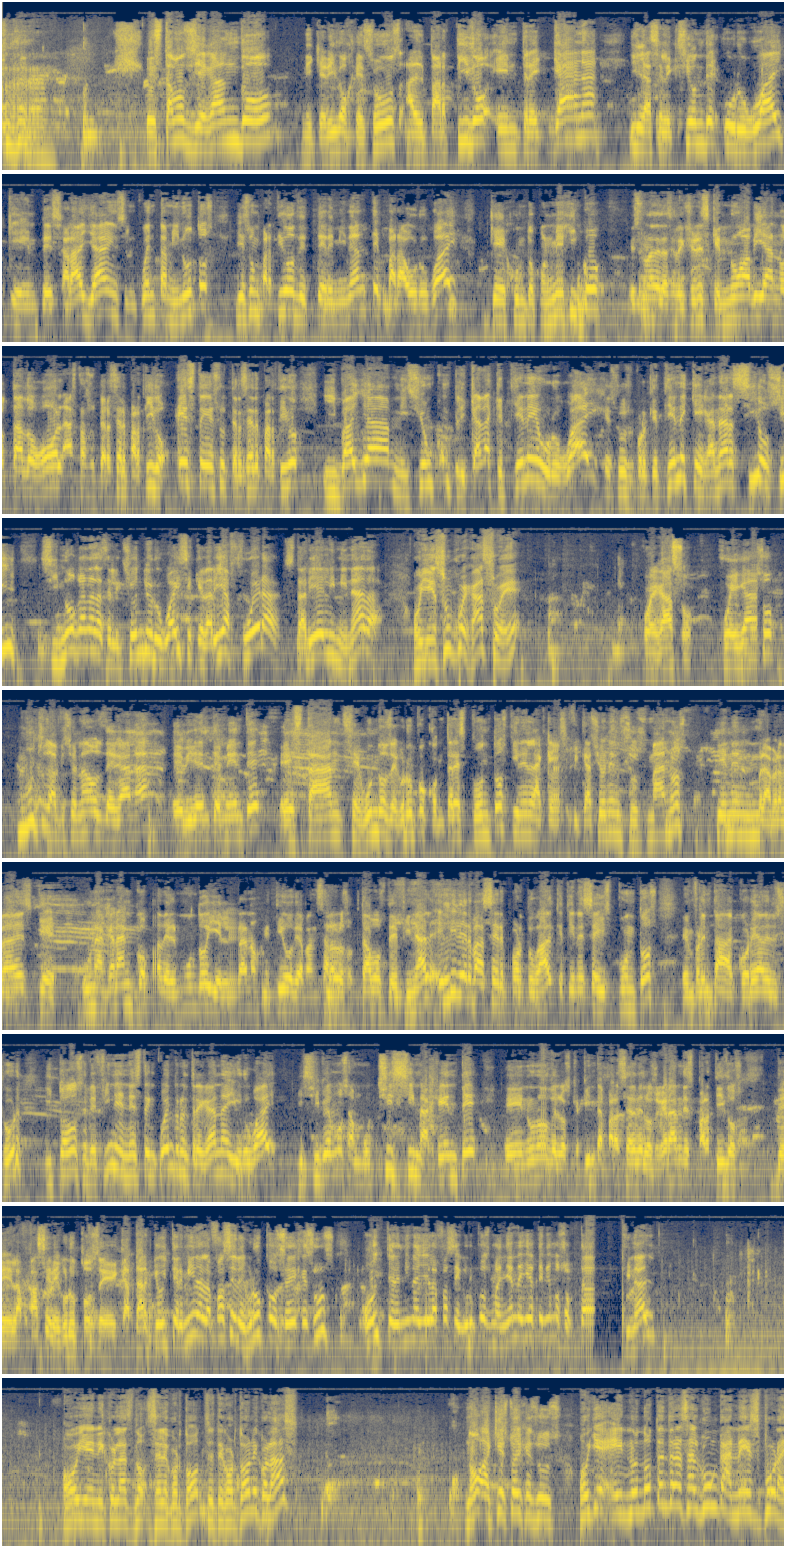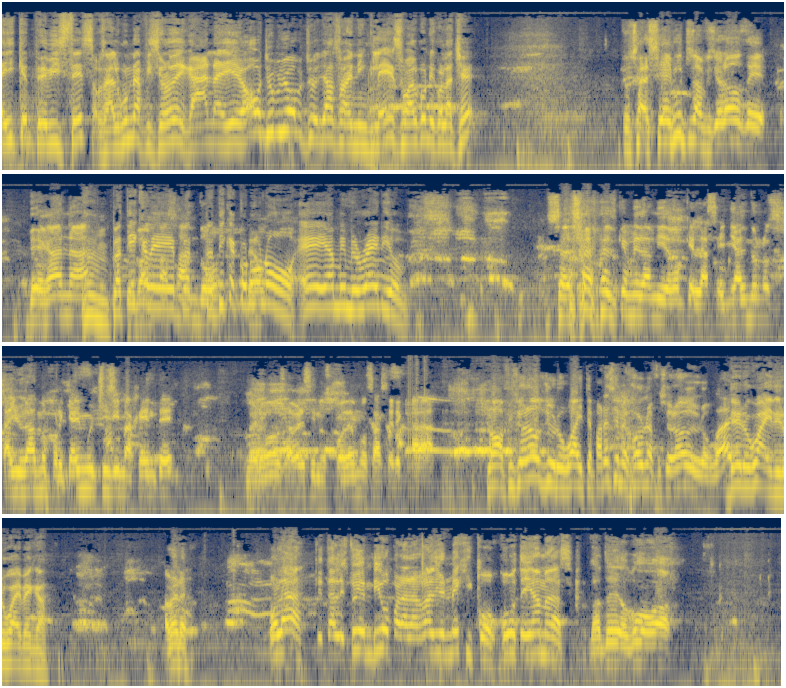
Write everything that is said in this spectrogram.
Estamos llegando mi querido Jesús, al partido entre Ghana y la selección de Uruguay, que empezará ya en 50 minutos y es un partido determinante para Uruguay, que junto con México es una de las selecciones que no había anotado gol hasta su tercer partido. Este es su tercer partido y vaya misión complicada que tiene Uruguay, Jesús, porque tiene que ganar sí o sí. Si no gana la selección de Uruguay, se quedaría fuera, estaría eliminada. Oye, es un juegazo, ¿eh? Juegazo juegazo. Muchos aficionados de Ghana, evidentemente, están segundos de grupo con tres puntos, tienen la clasificación en sus manos, tienen, la verdad es que una gran Copa del Mundo y el gran objetivo de avanzar a los octavos de final. El líder va a ser Portugal, que tiene seis puntos, enfrenta a Corea del Sur y todo se define en este encuentro entre Ghana y Uruguay. Y si vemos a muchísima gente en uno de los que pinta para ser de los grandes partidos de la fase de grupos de Qatar, que hoy termina la fase de grupos, ¿eh, Jesús? Hoy termina ya la fase de grupos, mañana ya tenemos octavos final. Oye, Nicolás, ¿no, ¿se le cortó? ¿Se te cortó, Nicolás? No, aquí estoy, Jesús. Oye, eh, ¿no, tendrás algún ganés por ahí que entrevistes? O sea, algún aficionado de Gana y, oh, yo, ya soy en inglés o algo, Nicolache. O sea, sí hay muchos aficionados de, de Ghana. Mm, platícale, platica con uno. Hey, I'm in mi radio. ¿Sabes que me da miedo? Que la señal no nos está ayudando porque hay muchísima gente Veremos a ver si nos podemos acercar a... No, aficionados de Uruguay. ¿Te parece mejor un aficionado de Uruguay? De Uruguay, de Uruguay, venga. A ver. Hola, ¿qué tal? Estoy en vivo para la radio en México. ¿Cómo te llamas? Mateo, ¿cómo va?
